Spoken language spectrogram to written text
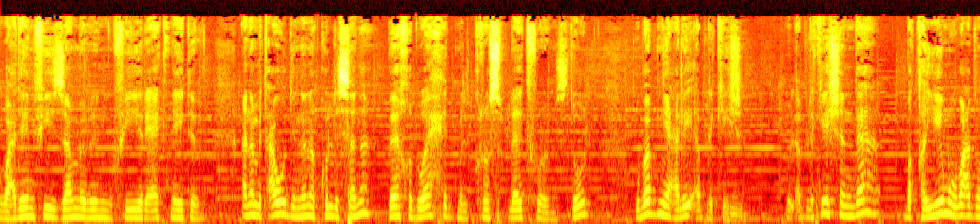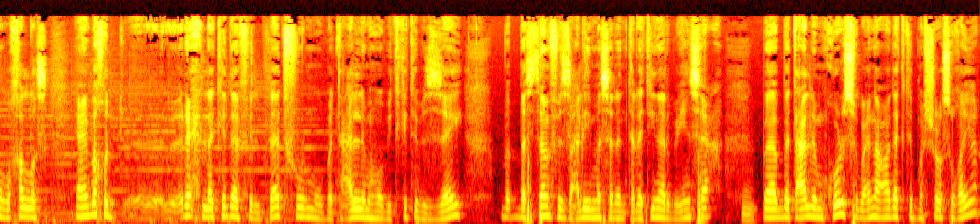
وبعدين في Xamarin وفي React Native أنا متعود إن أنا كل سنة باخد واحد من ال cross platforms دول. وببني عليه application وال application ده بقيمه بعد ما بخلص يعني باخد آه، رحلة كده في ال platform وبتعلم هو بيتكتب إزاي. بستنفذ عليه مثلا 30 40 ساعة. بتعلم course وبعدين أقعد أكتب مشروع صغير.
